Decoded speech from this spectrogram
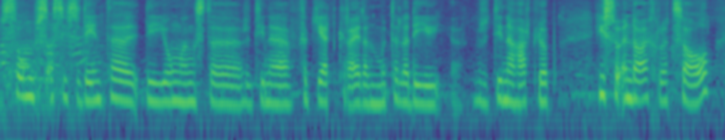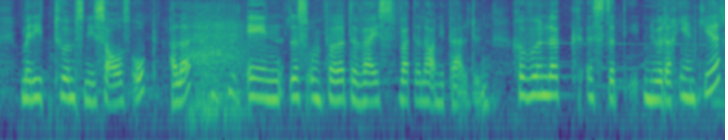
soms as die studente die jongste rotine verkeerd kry dan moet hulle die rotine hardloop hierso in daai groot saal met die toems in die saals op hulle. En dis om vir hulle te wys wat hulle aan die perde doen. Gewoonlik is dit nodig een keer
